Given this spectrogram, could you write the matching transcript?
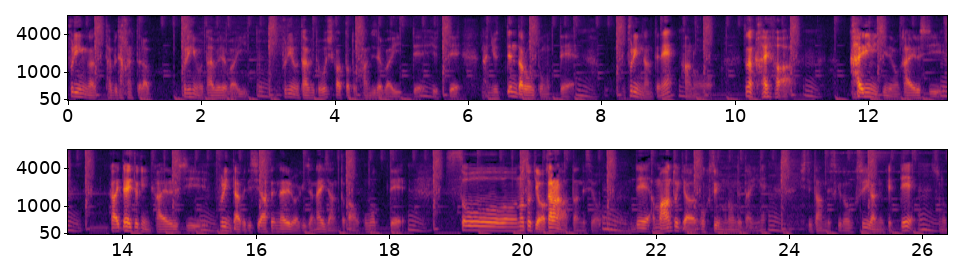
プリンが食べたかったらプリンを食べればいいうん。プリンを食べて美味しかったと感じればいいって言って、何言ってんだろうと思って、うん。プリンなんてね、うん。あのそんな買えばうん。帰り道でも買えるし、うん買いたい時に買えるし、うん。プリン食べて幸せになれるわけじゃないじゃんとか思って、うん。その時は分からなかったんですよ、うん。で、まあ、あの時はお薬も飲んでたりねうん。してたんですけどお薬が抜けて、うん。その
